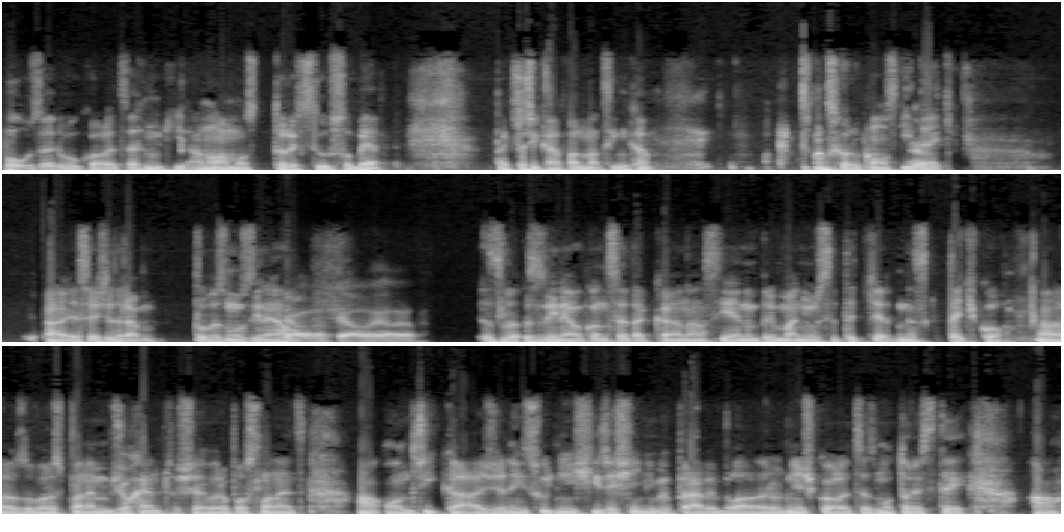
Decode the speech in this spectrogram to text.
pouze dvoukoalice hnutí ANO a motoristů sobě, tak to říká pan Macinka. A s okolností no. teď, a jestli ještě teda to vezmu z jiného. Jo, jo, jo z, z jiného konce, tak nás jen Prima News se teď dnes teďko rozhovor s panem Žochem, což je europoslanec, a on říká, že nejsudnější řešení by právě byla rovněž koalice s motoristy a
